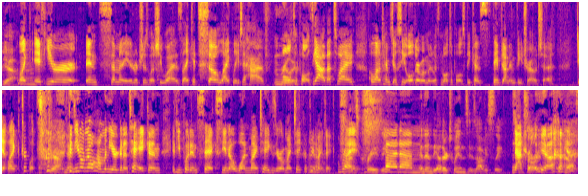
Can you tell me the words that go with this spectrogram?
yeah. Like mm-hmm. if you're inseminated, which is what she was, like it's so likely to have multiples. Yeah, that's why a lot of times you'll see older women with multiples because they've done in vitro to get like triplets. Yeah. Because you don't know how many you're gonna take, and if you put in six, you know one might take, zero might take, or three might take. right. That's crazy. But um, and then the other twins is obviously Natural, Spencer yeah. Yes.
